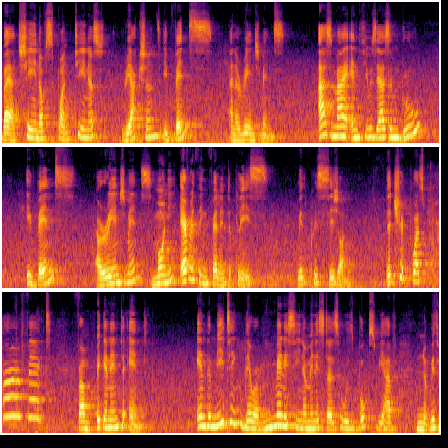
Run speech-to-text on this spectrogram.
by a chain of spontaneous reactions, events, and arrangements. As my enthusiasm grew, events, arrangements, money, everything fell into place with precision. The trip was perfect from beginning to end. In the meeting, there were many senior ministers whose books we have no, with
